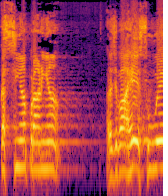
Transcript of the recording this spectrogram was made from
ਕੱਸੀਆਂ, ਪੁਰਾਣੀਆਂ ਰਜਵਾਹੇ, ਸੂਏ,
